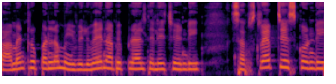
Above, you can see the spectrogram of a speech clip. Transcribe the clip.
కామెంట్ రూపంలో మీ విలువైన అభిప్రాయాలు తెలియచేయండి. సబ్స్క్రైబ్ చేసుకోండి.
